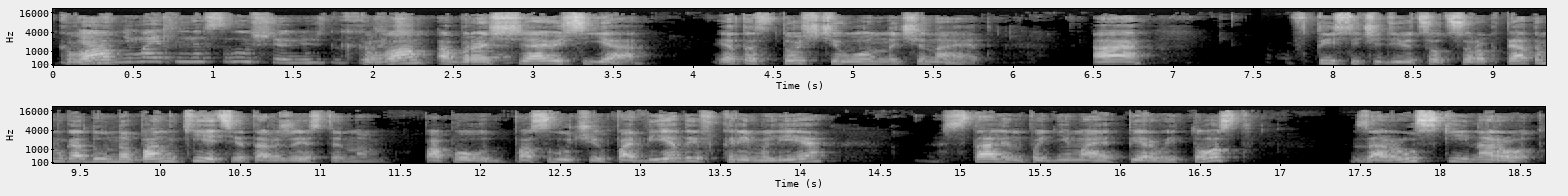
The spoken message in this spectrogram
к я вам... внимательно слушаю, между К вам обращаюсь да. я. Это то, с чего он начинает. А в 1945 году на банкете торжественном по, поводу, по случаю победы в Кремле Сталин поднимает первый тост за русский народ.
